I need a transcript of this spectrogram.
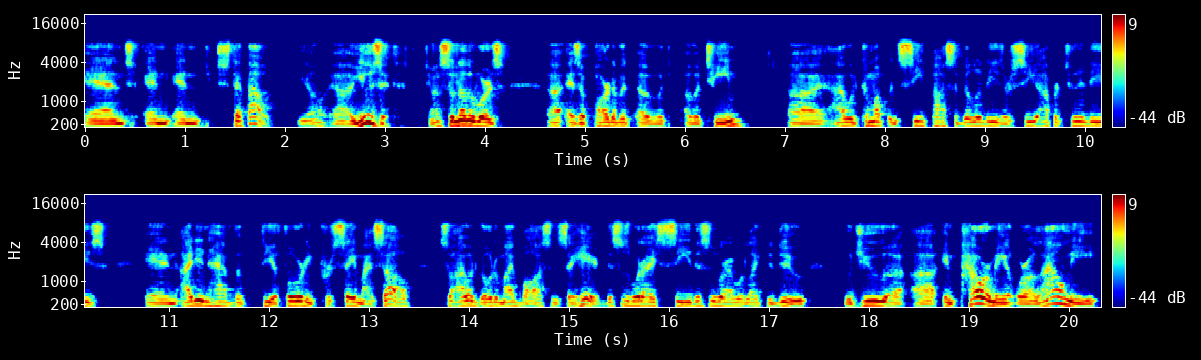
and and and step out. You know, uh, use it. So in other words, uh, as a part of a, of a, of a team. Uh, I would come up and see possibilities or see opportunities. And I didn't have the, the authority per se myself. So I would go to my boss and say, hey, this is what I see. This is what I would like to do. Would you uh, uh, empower me or allow me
